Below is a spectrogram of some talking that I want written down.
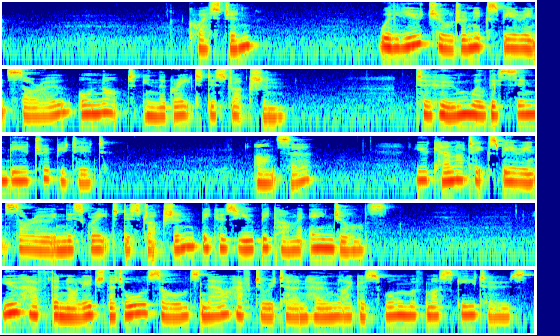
Question Will you children experience sorrow or not in the great destruction? To whom will this sin be attributed? Answer You cannot experience sorrow in this great destruction because you become angels. You have the knowledge that all souls now have to return home like a swarm of mosquitoes.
